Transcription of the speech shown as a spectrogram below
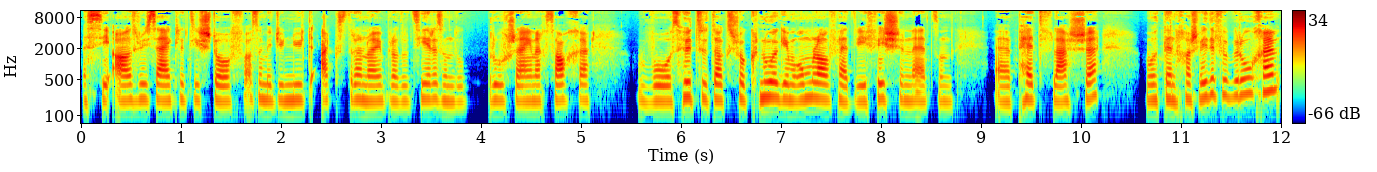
es sind alles recycelte Stoffe, also wir produzieren nichts extra neu produzieren, sondern du brauchst eigentlich Sachen, wo es heutzutage schon genug im Umlauf hat, wie Fischernetz und äh, PET-Flaschen, die du dann kannst wieder verbrauchen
